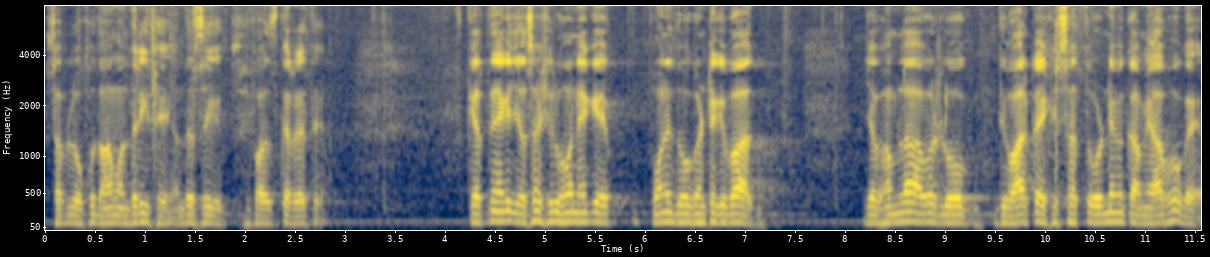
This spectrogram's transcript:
سب لوگ خود عام اندر ہی تھے، اندر سے حفاظت کر رہے تھے۔ کہتے ہیں کہ جلسہ شروع ہونے کے پونے دو گھنٹے کے بعد جب حملہ آور لوگ دیوار کا ایک حصہ توڑنے میں کامیاب ہو گئے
